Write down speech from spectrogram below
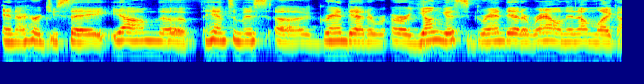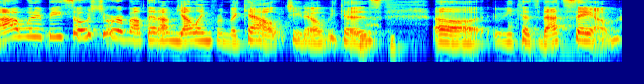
and I heard you say, "Yeah, I'm the handsomest uh, granddad or, or youngest granddad around," and I'm like, I wouldn't be so sure about that. I'm yelling from the couch, you know, because uh, because that's Sam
